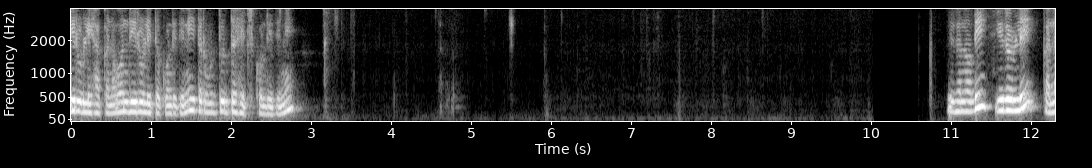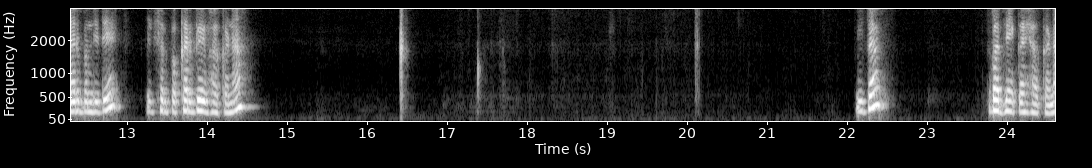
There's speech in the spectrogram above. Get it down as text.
ಈರುಳ್ಳಿ ಹಾಕೋಣ. ಒಂದು ಈರುಳ್ಳಿ ತೊಗೊಂಡಿದ್ದೀನಿ. ಈ ಥರ ಉದ್ದುದ್ದ ಹೆಚ್ಕೊಂಡಿದ್ದೀನಿ. ಈಗ ನೋಡಿ ಈರುಳ್ಳಿ ಕಲರ್ ಬಂದಿದೆ. ಈಗ ಸ್ವಲ್ಪ ಕರಿಬೇವು ಹಾಕೋಣ. ಈಗ ಬದನೆಕಾಯಿ ಹಾಕೋಣ.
